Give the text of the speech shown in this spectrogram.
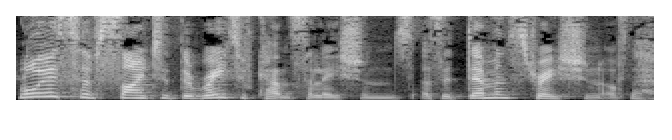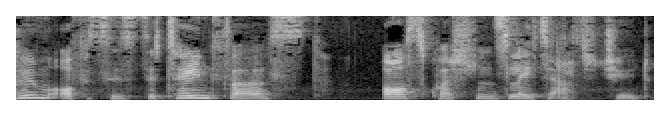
Lawyers have cited the rate of cancellations as a demonstration of the Home Office's detain first, ask questions later attitude.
